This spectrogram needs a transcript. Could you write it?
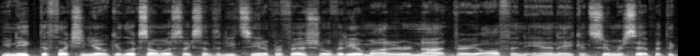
unique deflection yoke. It looks almost like something you'd see in a professional video monitor, not very often in a consumer set, but the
